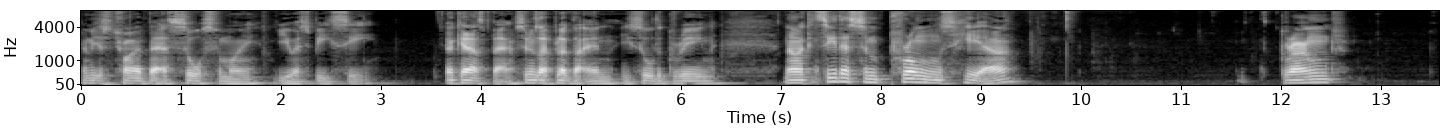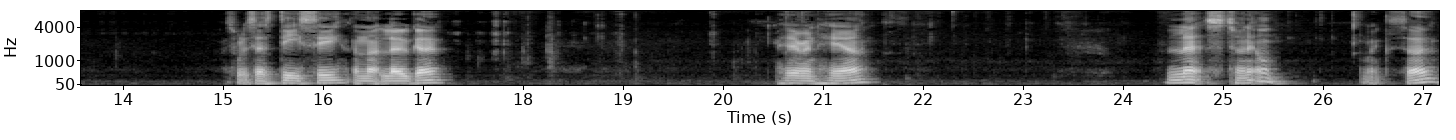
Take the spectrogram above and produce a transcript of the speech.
let me just try a better source for my USB-C. Okay, that's better. As soon as I plug that in, you saw the green. Now I can see there's some prongs here. Ground. That's what it says, DC, and that logo. Here and here. Let's turn it on, like so.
